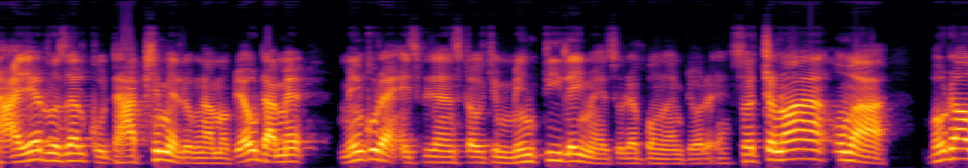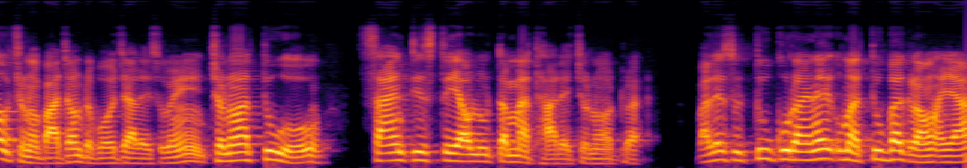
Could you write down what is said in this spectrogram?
ဒါရဲ့ result ကိုဒါဖြစ်မယ်လို့ငါမပြောဘူးဒါပေမဲ့မင်းကိုယ်တိုင် experience လုပ်ကြည့်မင်းတီးလိုက်မယ်ဆိုတဲ့ပုံစံပြောတယ်ဆိုတော့ကျွန်တော်ကဥမာဗုဒ္ဓကိုကျွန်တော်ဘာကြောင့်တဘောကြလဲဆိုရင်ကျွန်တော်ကသူ့ကို scientist တယောက်လို့သတ်မှတ်ထားတယ်ကျွန်တော်အတွက်ဘာလဲဆိုသူကိုယ်တိုင်လည်းဥမာသူ့ background အရာ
